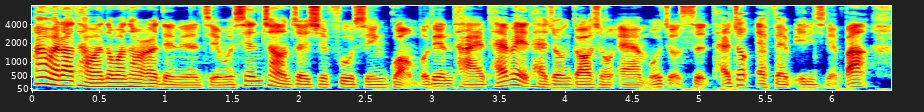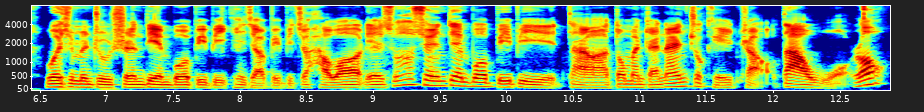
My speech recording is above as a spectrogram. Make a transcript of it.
欢迎回到台湾动漫通二点零的节目现场，这里是复兴广播电台台北、台中、高雄 M 五九四，台中 FM 一零七点八，我是你们主持人电波 B B，可以叫 B B 就好哦。脸书搜寻电波 B B，打动漫宅男就可以找到我喽。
